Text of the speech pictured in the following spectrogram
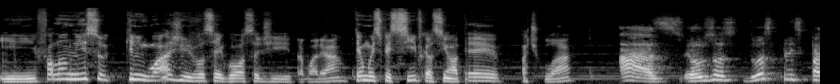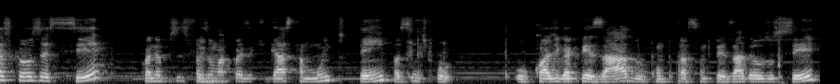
E falando nisso, que linguagem você gosta de trabalhar? Tem uma específica, assim, até particular? Ah, eu uso as duas principais que eu uso é C, quando eu preciso fazer uhum. uma coisa que gasta muito tempo, assim, tipo, o código é pesado, computação pesada, eu uso C.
